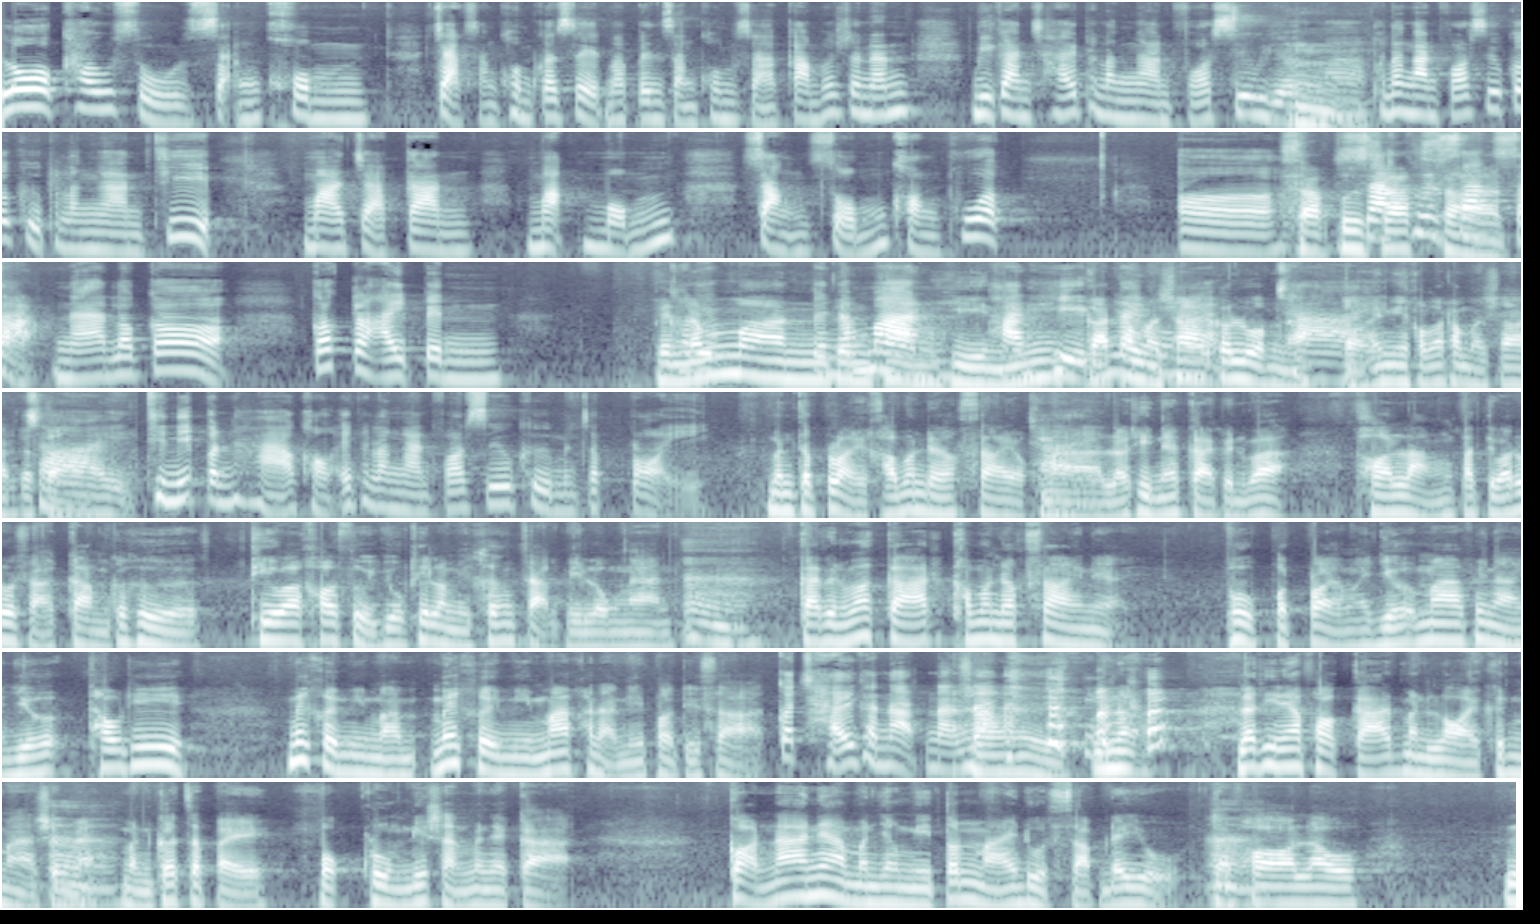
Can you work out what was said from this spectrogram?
โลกเข้าสู่สังคม จากสังคมเกษตรมาเป็นสังคมอุตสาหกรรม เพราะฉะนั้นมีการใช้พลังงานฟอสซิลเยอะมาก พลังงานฟอสซิลก็คือพลังงานที่มาจากการหมักหมมสั่งสมของพวกเอ่อซากพืชซากซากพืชสัตว์ซากสัตว์นะแล้วก็ก็กลายเป็นเป็นน้ำมันเป็นน้ำมันถ่านหินถ่านหินก๊าซธรรมชาติอะไรพวกเนี้ยก็รวมนะใช่ต่อให้มีคำว่าธรรมชาติก็ตามใช่ทีนี้ปัญหาของไอ้พลังงานฟอสซิลคือมันจะปล่อย มันจะปล่อยคาร์บอนไดออกไซด์ออกมาใช่แล้วทีนี้กลายเป็นว่าพอหลังปฏิวัติอุตสาหกรรมก็คือ ที่ว่าเข้าสู่ยุคที่เรามีเครื่องจักรมีโรงงานอ่ากลายเป็นว่าก๊าซคาร์บอนไดออกไซด์เนี่ย ถูกปลดปล่อยออกมาเยอะมากพี่นาเยอะเท่าที่ไม่เคยมีมาไม่เคยมีมากขนาดนี้ประวัติศาสตร์ ก็ใช้ขนาดนั้นใช่นะมันอะแล้วทีเนี้ยพอก๊าซมันลอยขึ้นมาใช่ไหมอ่ามันมันก็จะไปปกคลุมที่ชั้นบรรยากาศ ก่อนหน้าเนี่ยมันยังมีต้นไม้ดูดซับได้อยู่ แต่พอเรา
